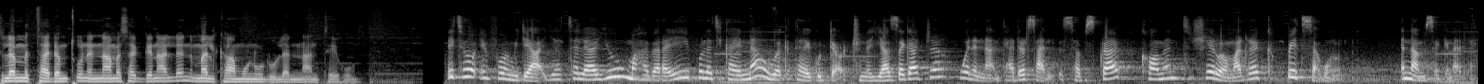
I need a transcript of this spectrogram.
ስለምታደምጡን እናመሰግናለን። መልካሙን ሁሉ ለእናንተ ይሁን። ኢትዮ ኢንፎ ሚዲያ የተለያዩ ማህበራዊ፣ ፖለቲካዊና ወቅታዊ ጉዳዮችን እያዘጋጀ ወደ እናንተ ያደርሳል። subscribe፣ comment፣ share በማድረግ ቤተሰቡን እናመሰግናለን።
